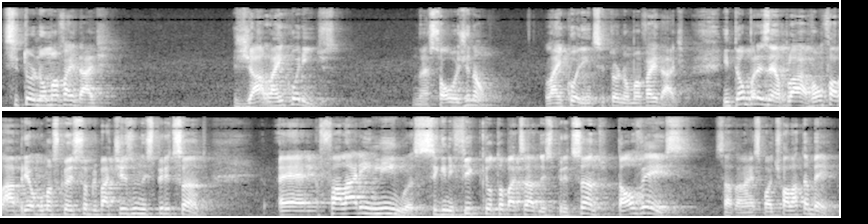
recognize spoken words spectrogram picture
se tornou uma vaidade. Já lá em Coríntios. Não é só hoje não. Lá em Coríntios se tornou uma vaidade. Então, por exemplo, ah, vamos falar, abrir algumas coisas sobre batismo no Espírito Santo. É, falar em línguas significa que eu estou batizado no Espírito Santo? Talvez. Satanás pode falar também.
